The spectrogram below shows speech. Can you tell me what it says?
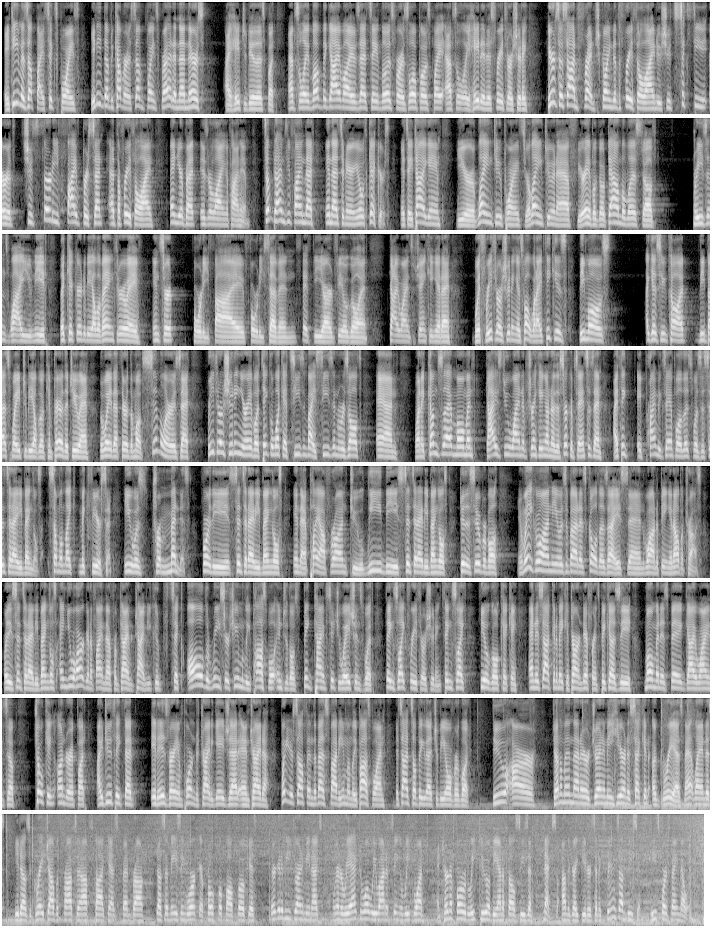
a team is up by six points, you need them to cover a seven point spread, and then there's I hate to do this, but absolutely loved the guy while he was at St. Louis for his low post play. Absolutely hated his free throw shooting. Here's Hasahn French going to the free throw line who shoots 60 or shoots 35% at the free throw line, and your bet is relying upon him. Sometimes you find that in that scenario with kickers. It's a tie game. You're laying two points, you're laying two and a half. You're able to go down the list of reasons why you need the kicker to be able to bang through a insert 45, 47, 50 yard field goal, and guy winds up shanking it. And with free throw shooting as well, what I think is the most, I guess you call it the best way to be able to compare the two, and the way that they're the most similar is that free throw shooting, you're able to take a look at season by season results. And when it comes to that moment, guys do wind up shrinking under the circumstances. And I think a prime example of this was the Cincinnati Bengals. Someone like McPherson. He was tremendous for the Cincinnati Bengals in that playoff run to lead the Cincinnati Bengals to the Super Bowl. In week one, he was about as cold as ice and wound up being an albatross for the Cincinnati Bengals. And you are going to find that from time to time. You could stick all the research humanly possible into those big time situations with things like free throw shooting, things like field goal kicking, and it's not going to make a darn difference because the moment is big, guy winds up choking under it. But I do think that it is very important to try to gauge that and try to put yourself in the best spot humanly possible, and it's not something that should be overlooked. Do our gentlemen that are joining me here in a second agree? As Matt Landis, he does a great job with Props and Ops podcast. Ben Brown does amazing work at Pro Football Focus. They're going to be joining me next. We're going to react to what we wound up seeing in week one and turn it forward week two of the NFL season next on the Greg Peterson Experience on VSiN, the Sports Betting Network.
